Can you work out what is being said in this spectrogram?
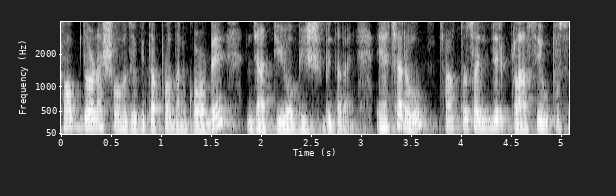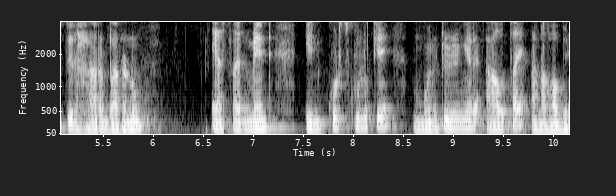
সব ধরনের সহযোগিতা প্রদান করবে জাতীয় বিশ্ববিদ্যালয়। এছাড়াও ছাত্রছাত্রীদের ক্লাসে উপস্থিতির হার বাড়ানো অ্যাসাইনমেন্ট ইন কোর্সগুলোকে মনিটরিংয়ের আওতায় আনা হবে।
